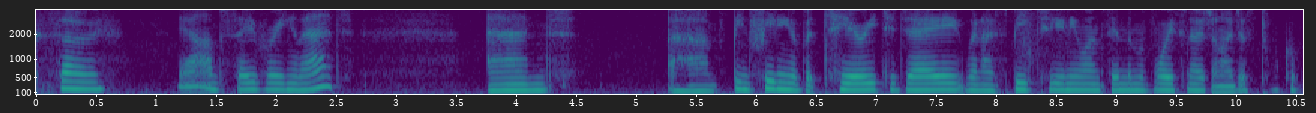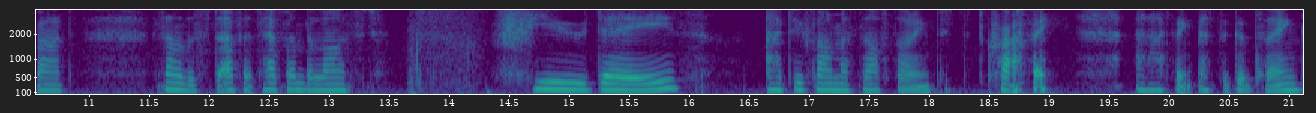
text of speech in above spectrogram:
So, yeah, I'm savoring that. And I've um, been feeling a bit teary today. When I speak to anyone, send them a voice note, and I just talk about some of the stuff that's happened the last few days, I do find myself starting to cry, and I think that's a good thing.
